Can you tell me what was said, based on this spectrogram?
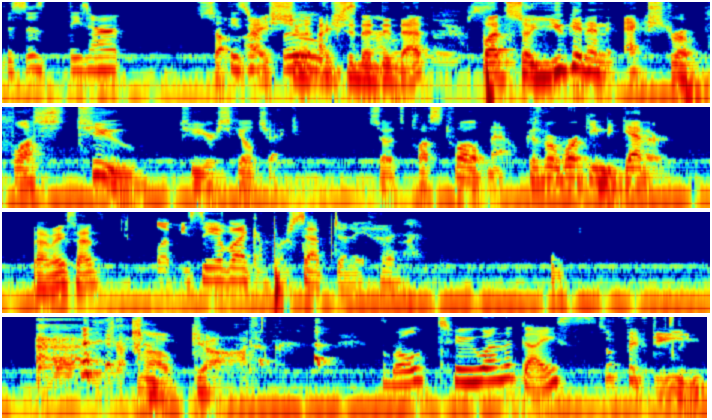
This is these aren't So These are I should I should have did that. boobs. But so you get an extra plus two to your skill check. So it's plus twelve now because we're working together. That makes sense. let me see if I can percept anything. Oh God. Roll two on the dice. So fifteen.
